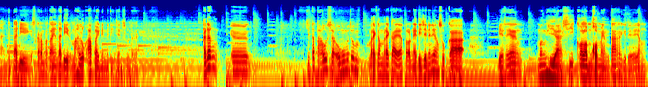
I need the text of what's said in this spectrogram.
Nah itu tadi. Sekarang pertanyaan tadi makhluk apa ini netizen sebenarnya? Kadang eh, kita tahu secara umum itu mereka-mereka ya. Kalau netizen ini yang suka biasanya yang menghiasi kolom komentar gitu ya. Yang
